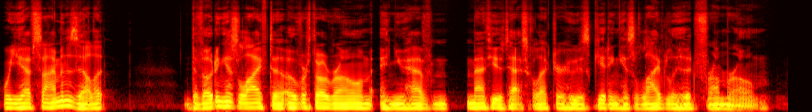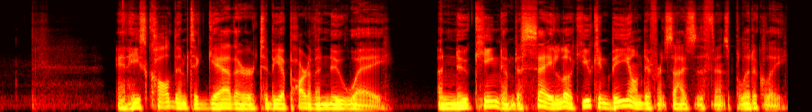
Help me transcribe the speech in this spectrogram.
where you have Simon the Zealot devoting his life to overthrow Rome, and you have Matthew the tax collector who is getting his livelihood from Rome. And he's called them together to be a part of a new way, a new kingdom, to say, look, you can be on different sides of the fence politically,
